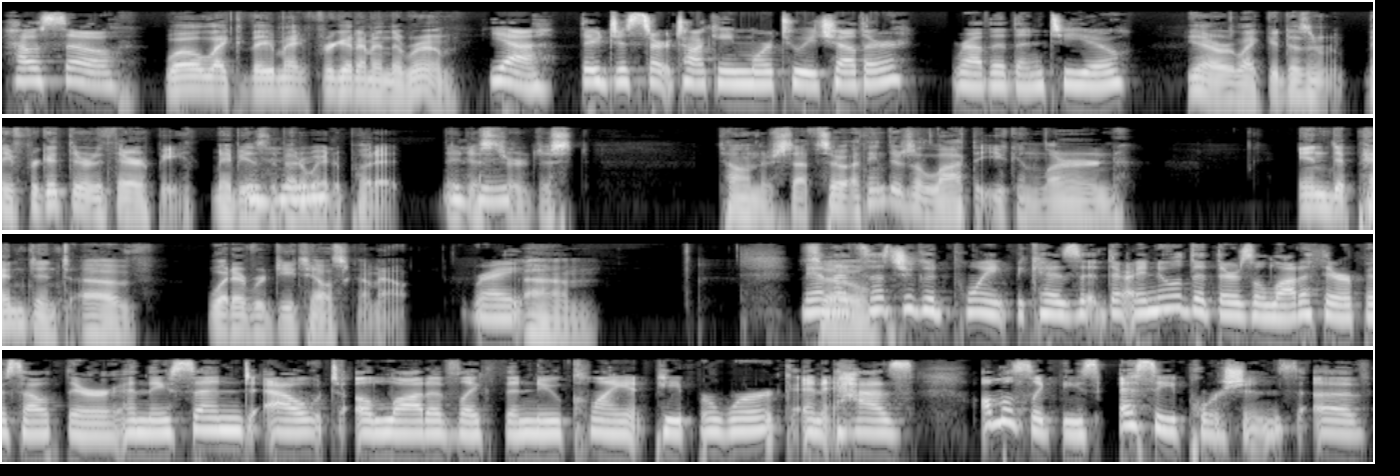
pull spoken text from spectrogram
How so? Well, like they might forget I'm in the room. Yeah, they just start talking more to each other rather than to you. Yeah, or like it doesn't. They forget they're in therapy. Maybe is the better Mhm. way to put it. They just Mhm. are just telling their stuff. So I think there's a lot that you can learn independent of whatever details come out. Right. Um, Man, so- that's such a good point because there, I know that there's a lot of therapists out there and they send out a lot of like the new client paperwork and it has almost like these essay portions of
